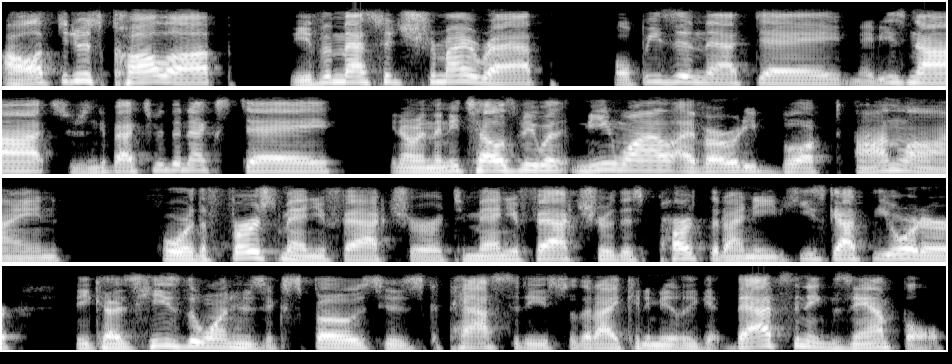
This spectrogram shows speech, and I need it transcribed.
All I have to do is call up, leave a message for my rep, hope he's in that day. Maybe he's not. Susan get back to me the next day. You know, and then he tells me what meanwhile I've already booked online for the first manufacturer to manufacture this part that I need. He's got the order because he's the one who's exposed his capacity so that I can immediately get. That's an example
